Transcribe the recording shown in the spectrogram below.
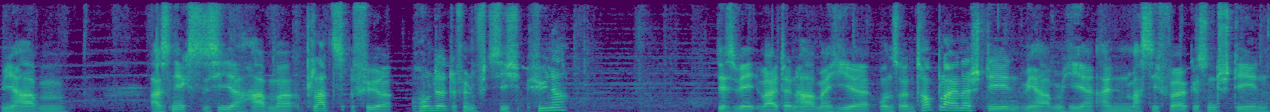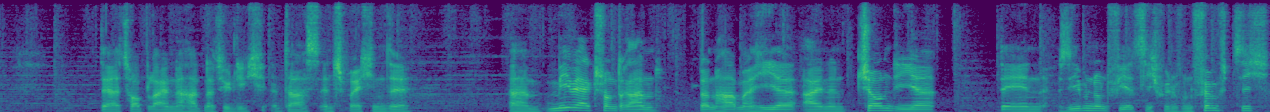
Wir haben als nächstes hier haben wir Platz für 150 Hühner. Des Weiteren haben wir hier unseren Topliner stehen. Wir haben hier einen Massey Ferguson stehen. Der Topliner hat natürlich das entsprechende ähm, Mähwerk schon dran. Dann haben wir hier einen John Deere, den 4755.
